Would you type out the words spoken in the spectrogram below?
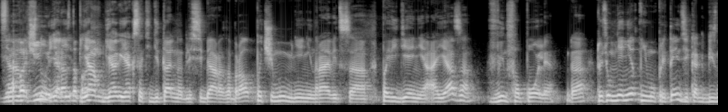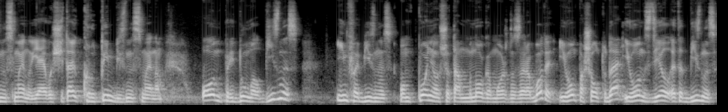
Я, начну, я, я, я, я, кстати, детально для себя разобрал, почему мне не нравится поведение Аяза в инфополе, да. То есть у меня нет к нему претензий как к бизнесмену, я его считаю крутым бизнесменом. Он придумал бизнес, инфобизнес, он понял, что там много можно заработать, и он пошел туда, и он сделал этот бизнес,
